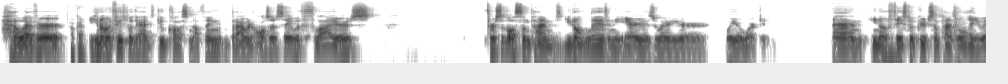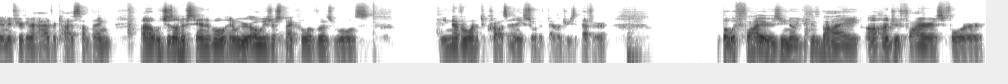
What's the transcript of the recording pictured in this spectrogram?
However, okay. you know, and Facebook ads do cost nothing, but I would also say with flyers, first of all, sometimes you don't live in the areas where you're where you're working. And you know, mm-hmm. Facebook groups sometimes won't let you in if you're going to advertise something, uh, which is understandable. And we were always respectful of those rules. We never wanted to cross any sort of boundaries ever. But with flyers, you know, you can buy a hundred flyers for,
